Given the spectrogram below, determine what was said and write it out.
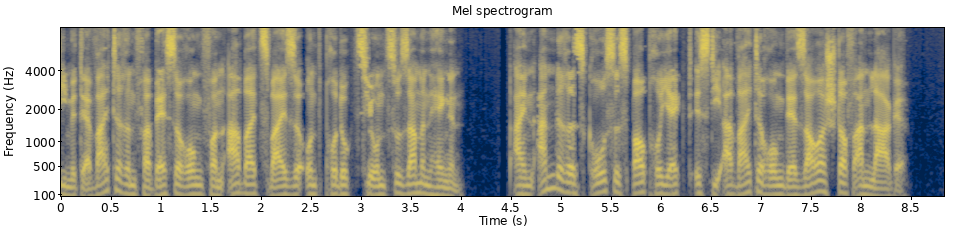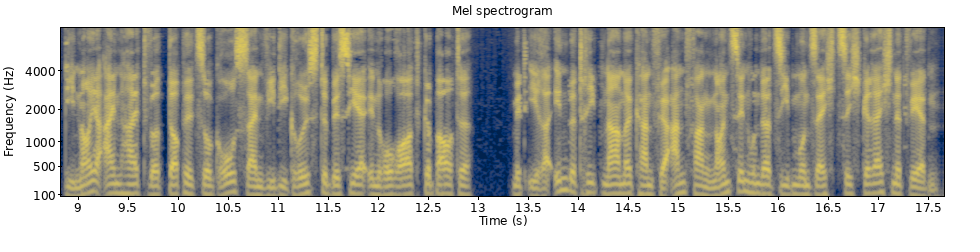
die mit der weiteren Verbesserung von Arbeitsweise und Produktion zusammenhängen. Ein anderes großes Bauprojekt ist die Erweiterung der Sauerstoffanlage. Die neue Einheit wird doppelt so groß sein wie die größte bisher in Rohrort gebaute. Mit ihrer Inbetriebnahme kann für Anfang 1967 gerechnet werden.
